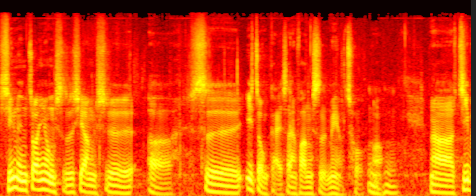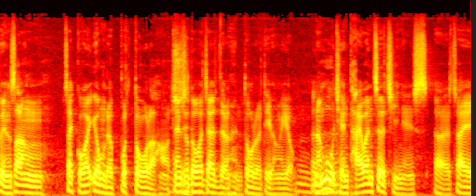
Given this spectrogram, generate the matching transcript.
行人专用石像是呃是一种改善方式，没有错啊。那基本上在国外用的不多了哈，但是都会在人很多的地方用。那目前台湾这几年是呃在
